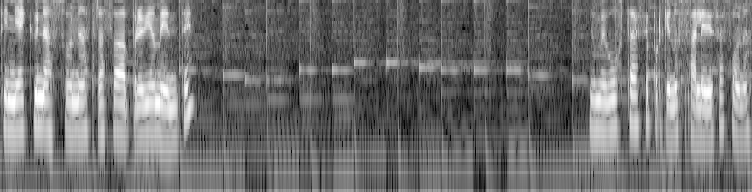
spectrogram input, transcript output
Tenía aquí una zona trazada previamente. No me gusta ese porque no sale de esa zona.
